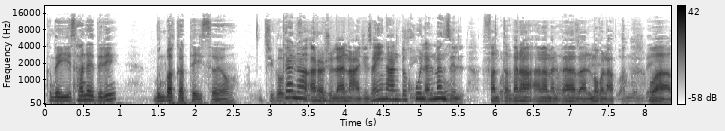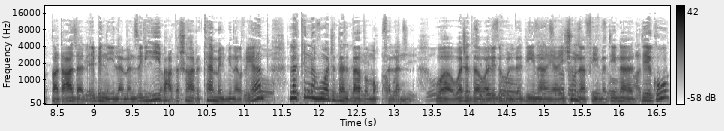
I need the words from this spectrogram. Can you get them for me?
근데 이 사내들이 문 바깥에 있어요. كان الرجلان عاجزين عن دخول المنزل فانتظرا أمام الباب المغلق. وقد عاد الابن إلى منزله بعد شهر كامل من الغياب لكنه وجد الباب مقفلا. ووجد والده الذين يعيشون في مدينة ديغو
